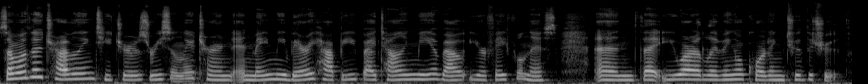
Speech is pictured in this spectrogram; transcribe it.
Some of the traveling teachers recently returned and made me very happy by telling me about your faithfulness and that you are living according to the truth.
